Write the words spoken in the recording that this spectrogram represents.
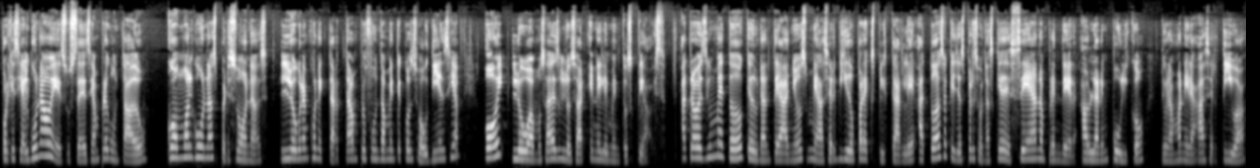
Porque si alguna vez ustedes se han preguntado cómo algunas personas logran conectar tan profundamente con su audiencia, hoy lo vamos a desglosar en elementos claves. A través de un método que durante años me ha servido para explicarle a todas aquellas personas que desean aprender a hablar en público de una manera asertiva,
